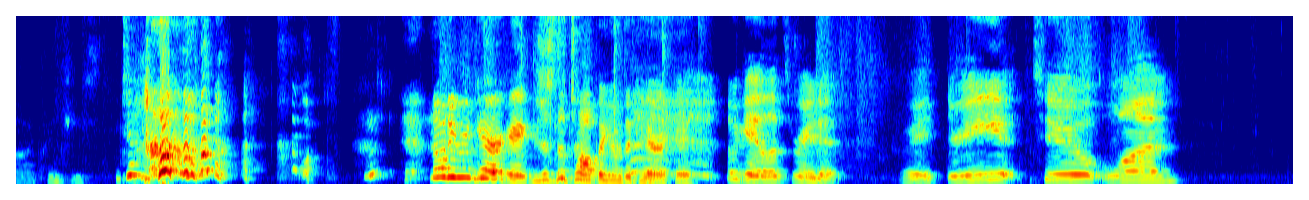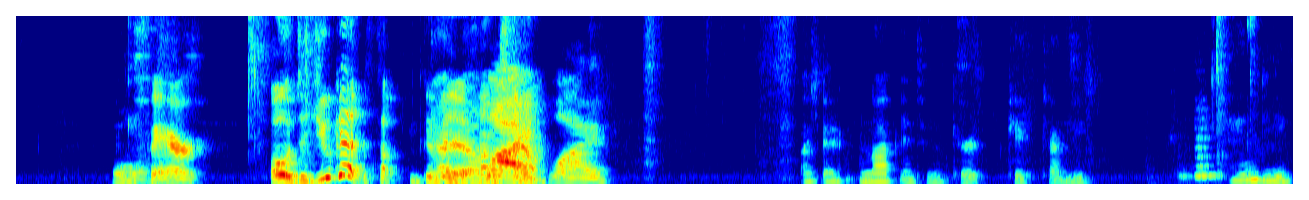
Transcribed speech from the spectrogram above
uh, cream cheese. Not even carrot cake, just the topping of the carrot cake. Okay, let's rate it. Wait, three, two, one. Oh. Fair. Oh, did you get th- give it a thumbs Why? down? Why? I, I'm not into carrot cake candy. Candy.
